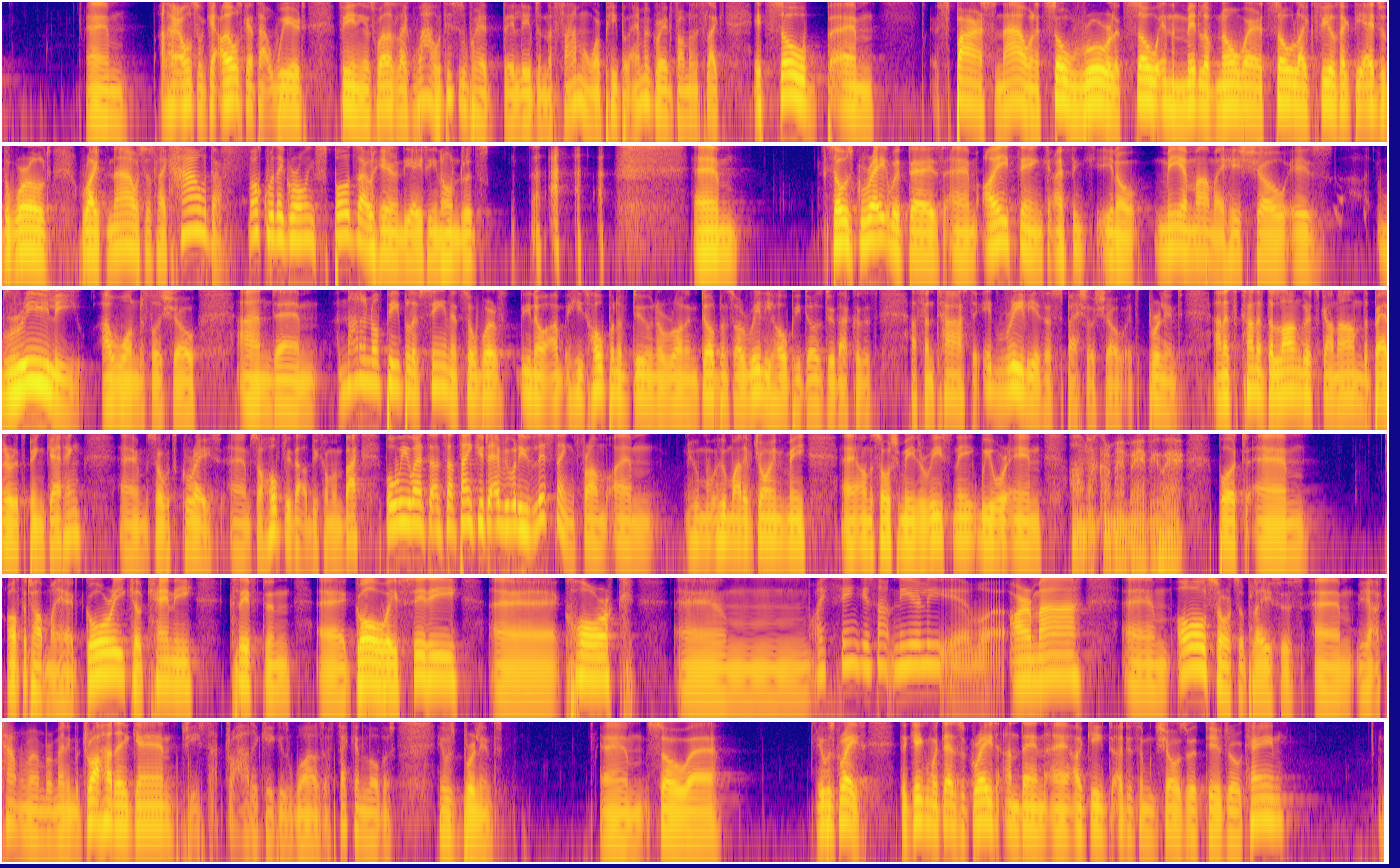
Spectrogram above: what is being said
Um, and I also get I always get that weird feeling as well as like, wow, this is where they lived in the famine, where people emigrated from, and it's like it's so. Um, sparse now and it's so rural. It's so in the middle of nowhere. It's so like feels like the edge of the world right now. It's just like how the fuck were they growing spuds out here in the 1800s um so it was great with Des. Um, I think I think you know me and Mama, his show is really a wonderful show, and um, not enough people have seen it. So we're you know he's hoping of doing a run in Dublin. So I really hope he does do that because it's a fantastic. It really is a special show. It's brilliant, and it's kind of the longer it's gone on, the better it's been getting. Um, so it's great. Um, so hopefully that'll be coming back. But we went and so thank you to everybody who's listening from um who, who might have joined me uh, on the social media recently. We were in, oh, I'm not going to remember everywhere, but um, off the top of my head, Gorey, Kilkenny, Clifden, uh, Galway City, uh, Cork. Um, I think is that nearly uh, Armagh, um, all sorts of places. Um, yeah, I can't remember many, but Drogheda again. Jeez, that Drogheda gig is wild. I fucking love it. It was brilliant. Um, so uh, it was great. The gigging with Des was great, and then uh, I gigged. I did some shows with Deirdre O'Kane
